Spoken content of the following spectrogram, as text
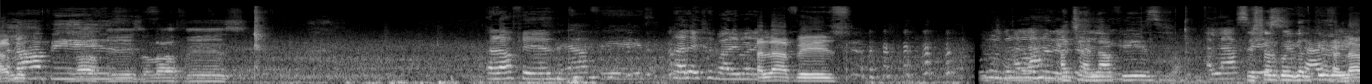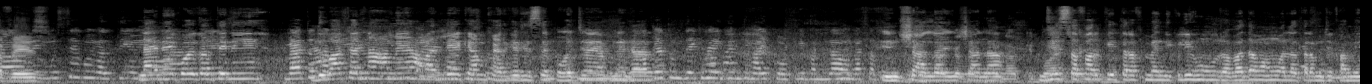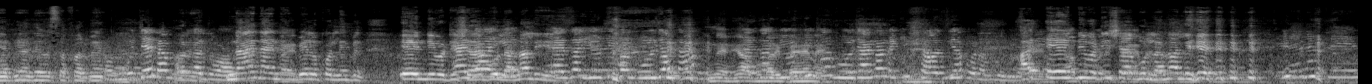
अल्लाह हाफिज। अल्लाह हाफिज। अल्लाह हाफिज। अल्लाह हाफिज। अच्छा अल्लाह हाफिज। सिस्टर कोई गलती अल्लाह हाफिज मुझसे कोई गलती हुई नहीं नहीं कोई गलती नहीं है। मैं तो दुआ करना हमें हमारे लिए कि हम खैर के से पहुँच जाएँ अपने घर। तुम देखना एक दिन तुम्हारी कोठरी बनना होगा सब इंशाल्लाह दुआएँ जिस सफ़र की तरफ़ मैं निकली हूँ रवादा हूँ अल्लाह ताला मुझे कामयाबियाँ दे उस सफ़र में। मुझे ना नहीं नहीं नहीं बिल्कुल नहीं बिल्कुल। भूला ना लिए। एज अ यूट्यूबर भूल जाना नहीं, नहीं, आप As a हमारी बहन हैं। YouTuber भूल जाना लेकिन शाजिया को ना शहर भूला ना लिए।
